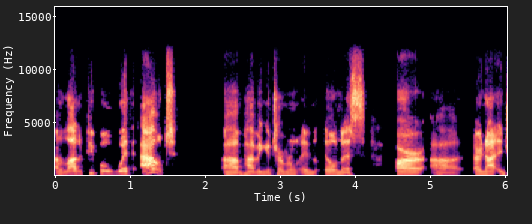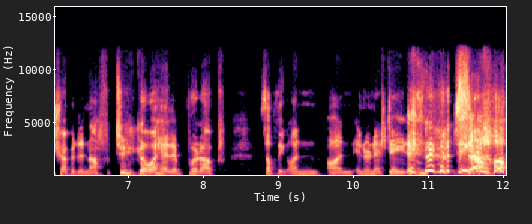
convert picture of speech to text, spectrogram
a lot of people without um, having a terminal in- illness are uh, are not intrepid enough to go ahead and put up something on on internet dating. dating.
